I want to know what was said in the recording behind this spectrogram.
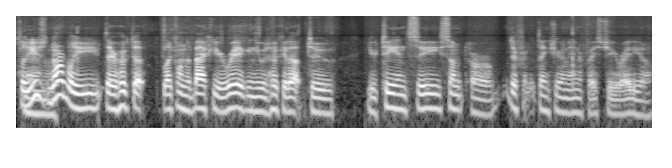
So Yeah, us normally they're hooked up like on the back of your rig, and you would hook it up to your TNC, some or different things you're going to interface to your radio.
